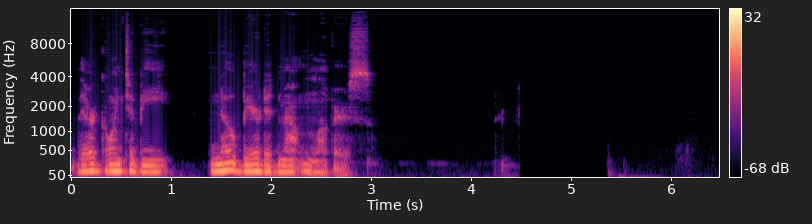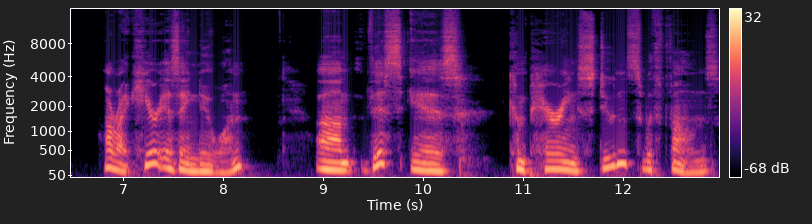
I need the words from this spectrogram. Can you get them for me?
they're going to be no bearded mountain lovers. All right, here is a new one. Um, this is comparing students with phones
